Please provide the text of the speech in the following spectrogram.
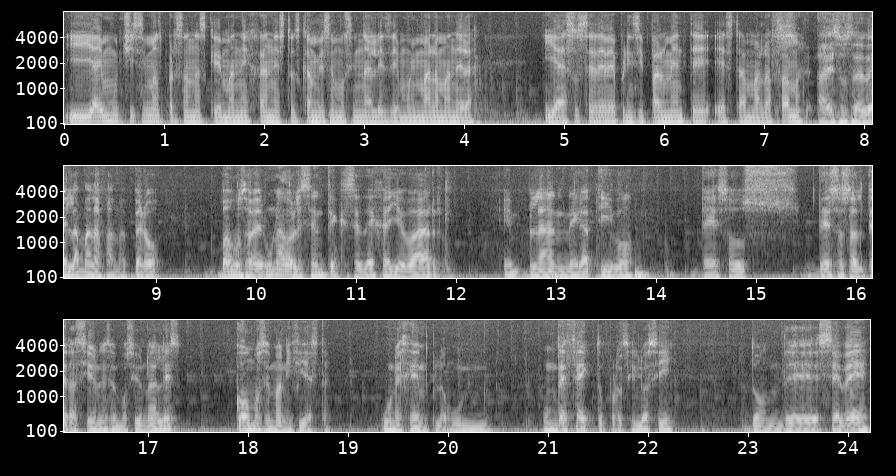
y hay muchísimas personas que manejan estos cambios emocionales de muy mala manera y a eso se debe principalmente esta mala fama. A eso se debe la mala fama. Pero vamos a ver, un adolescente que se deja llevar en plan negativo de esos de esas alteraciones emocionales, ¿cómo se manifiesta? Un ejemplo, un, un defecto, por decirlo así, donde se ve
